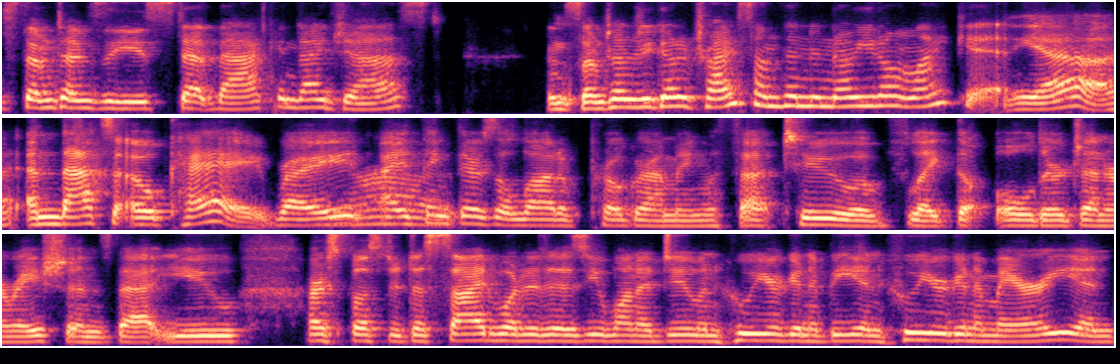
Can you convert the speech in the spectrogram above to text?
sometimes you step back and digest. And sometimes you got to try something to know you don't like it. Yeah. And that's okay. Right. I think there's a lot of programming with that too, of like the older generations that you are supposed to decide what it is you want to do and who you're going to be and who you're going to marry. And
